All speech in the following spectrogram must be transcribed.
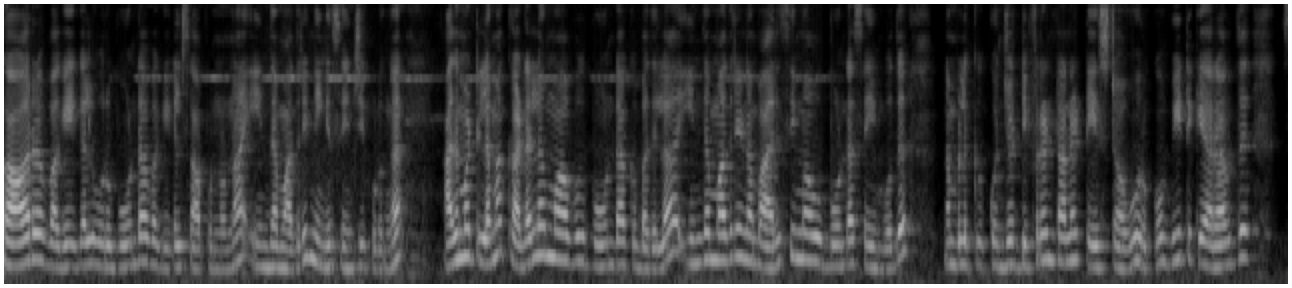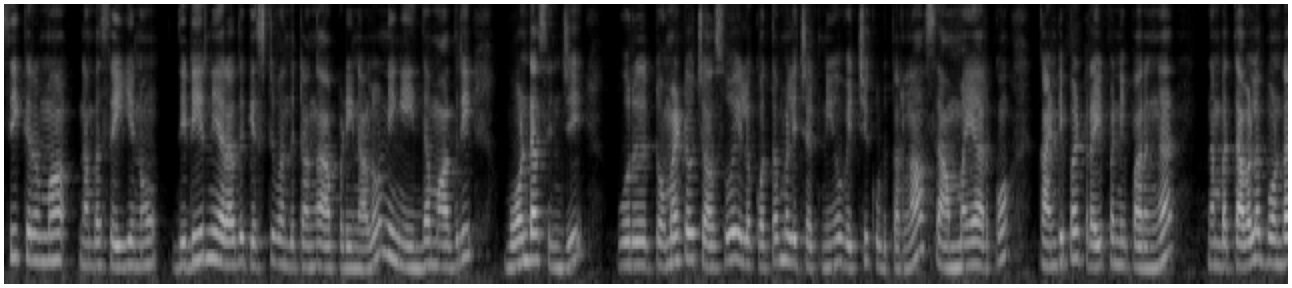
கார வகைகள் ஒரு போண்டா வகைகள் சாப்பிட்ணுன்னா இந்த மாதிரி நீங்கள் செஞ்சு கொடுங்க. அது மட்டும் இல்லாமல் கடலை மாவு போண்டாக்கு பதிலாக இந்த மாதிரி நம்ம அரிசி மாவு போண்டா செய்யும்போது நம்மளுக்கு கொஞ்சம் டிஃப்ரெண்ட்டான டேஸ்ட்டாகவும் இருக்கும். வீட்டுக்கு யாராவது சீக்கிரமாக நம்ம செய்யணும் திடீர்னு யாராவது கெஸ்ட்டு வந்துட்டாங்க அப்படின்னாலும் நீங்கள் இந்த மாதிரி போண்டா செஞ்சு ஒரு டொமேட்டோ சாஸோ இல்லை கொத்தமல்லி சட்னியோ வச்சு கொடுத்துர்லாம். செம்மையாக இருக்கும். கண்டிப்பாக ட்ரை பண்ணி பாருங்கள் நம்ம தவளை போண்டா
